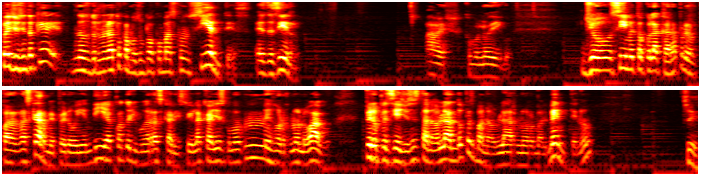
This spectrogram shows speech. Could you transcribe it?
Pues yo siento que nosotros nos la tocamos un poco más conscientes. Es decir, a ver, ¿cómo lo digo? Yo sí me toco la cara para rascarme, pero hoy en día cuando yo voy a rascar y estoy en la calle es como, "Mm, mejor no lo hago. Pero pues si ellos están hablando, pues van a hablar normalmente, ¿no? Sí,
